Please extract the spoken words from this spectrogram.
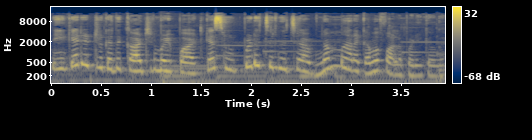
நீங்கள் கேட்டுட்டு இருக்கிறது காற்றின் மொழி பாட்காஸ்ட் உங்களுக்கு பிடிச்சிருந்துச்சு அப்படின்னா மறக்காமல் ஃபாலோ பண்ணிக்கோங்க.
